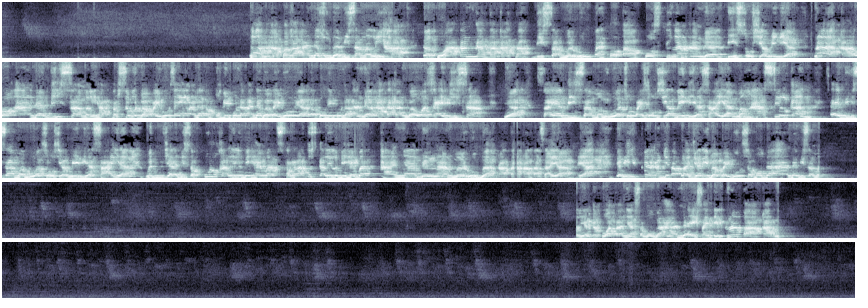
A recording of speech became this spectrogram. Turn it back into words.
Nah, apakah Anda sudah bisa melihat kekuatan kata-kata bisa merubah total postingan Anda di sosial media. Nah, kalau Anda bisa melihat tersebut Bapak Ibu, saya ingin Anda tepuk di pundak Anda Bapak Ibu, ya, tepuk di pundak Anda katakan bahwa saya bisa, ya, saya bisa membuat supaya sosial media saya menghasilkan, saya bisa membuat sosial media saya menjadi 10 kali lebih hebat, 100 kali lebih hebat hanya dengan merubah kata-kata saya, ya. Jadi itu akan kita pelajari Bapak Ibu. Semoga Anda bisa melihat kekuatannya. Semoga Anda excited. Kenapa? Karena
